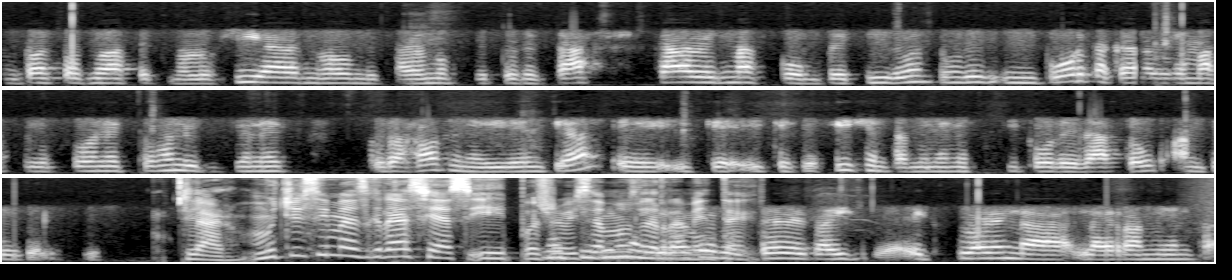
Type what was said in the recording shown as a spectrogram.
en todas estas nuevas tecnologías, ¿no? donde sabemos que pues está cada vez más competido, entonces importa cada vez más que los jóvenes tomen decisiones basados en evidencia eh, y, que, y que se fijen también en este tipo de datos antes de elegir. Claro, muchísimas gracias y pues revisamos la herramienta. ustedes ahí exploren la, la herramienta.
